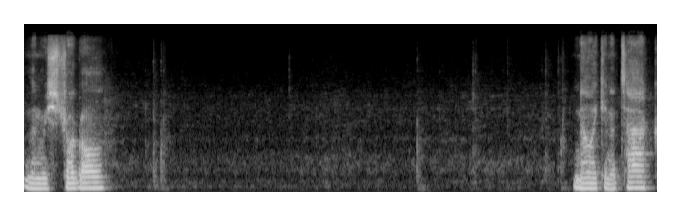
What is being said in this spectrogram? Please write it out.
And then we struggle. Now I can attack.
